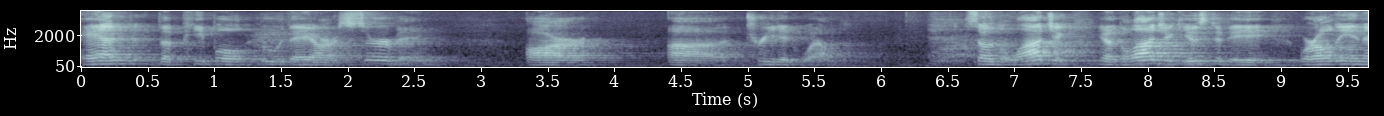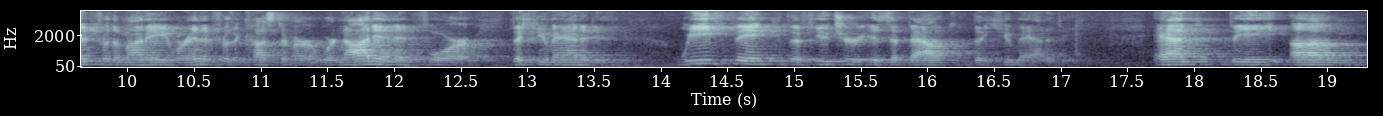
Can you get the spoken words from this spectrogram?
and the people who they are serving are uh, treated well. So the logic, you know, the logic used to be we're only in it for the money, we're in it for the customer, we're not in it for the humanity. We think the future is about the humanity. And the, um,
